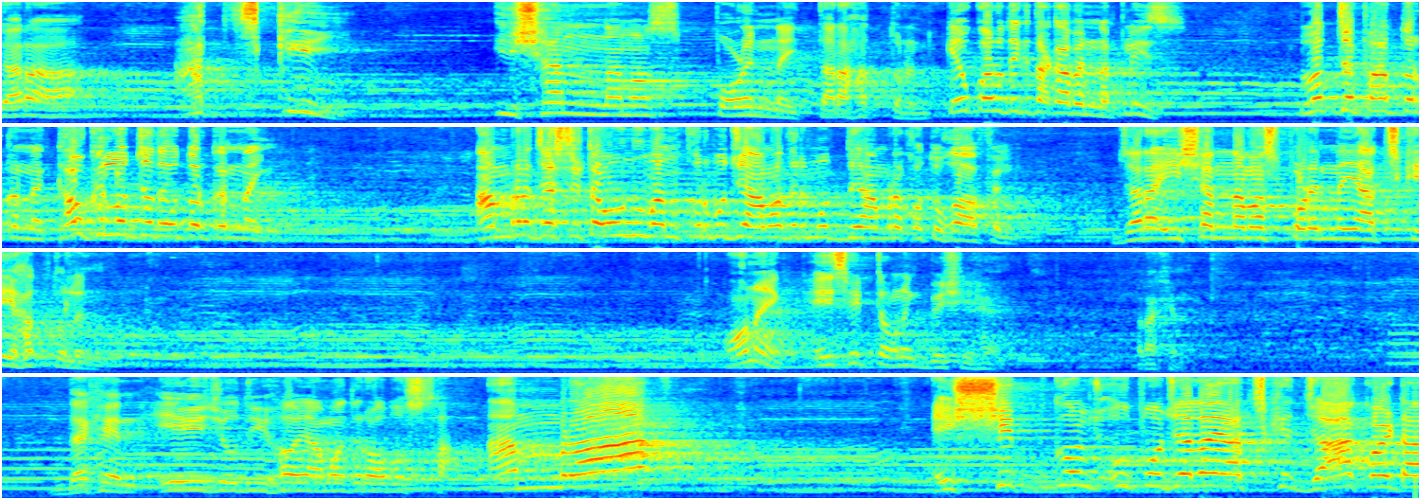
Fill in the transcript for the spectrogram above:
যারা আজকেই ঈশান নামাজ পড়েন নাই, তারা হাত তোলেন। কেউ কারও দিকে তাকাবেন না প্লিজ লজ্জা পাওয়ার দরকার নাই, কাউকে লজ্জা দেওয়ার দরকার নাই। আমরা জাস্ট এটা অনুমান করব যে আমাদের মধ্যে আমরা কত গাফেল। যারা ঈশান নামাজ পড়েন নাই, আজকেই হাত তোলেন। অনেক, এই সাইডটা অনেক বেশি হ্যাঁ রাখেন। দেখেন, এই যদি হয় আমাদের অবস্থা। আমরা এই শিবগঞ্জ উপজেলায় আজকে যা কয়টা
